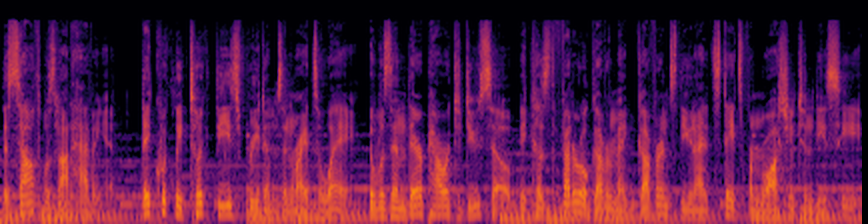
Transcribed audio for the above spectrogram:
the South was not having it. They quickly took these freedoms and rights away. It was in their power to do so because the federal government governs the United States from Washington, D.C.,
